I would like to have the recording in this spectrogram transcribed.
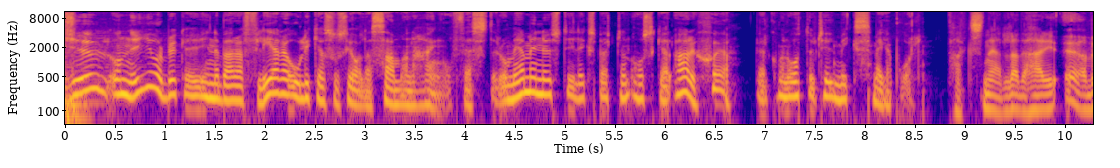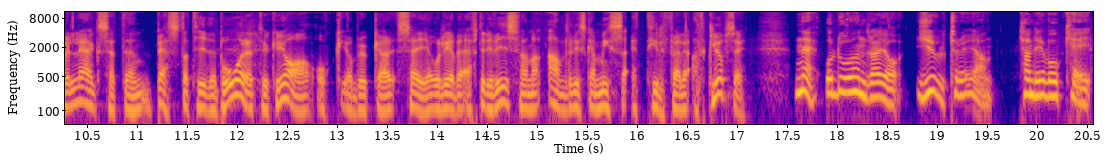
Jul och nyår brukar ju innebära flera olika sociala sammanhang och fester och med mig nu stilexperten Oskar Arsjö. Välkommen åter till Mix Megapol. Tack snälla, det här är överlägset den bästa tiden på året tycker jag och jag brukar säga och leva efter devisen att man aldrig ska missa ett tillfälle att klä upp sig. Nej, och då undrar jag, jultröjan, kan det vara okej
